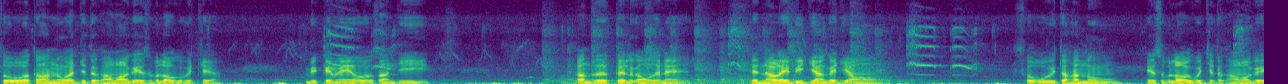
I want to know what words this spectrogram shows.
ਸੋ ਤੁਹਾਨੂੰ ਅੱਜ ਦਿਖਾਵਾਂਗੇ ਇਸ ਬਲੌਗ ਵਿੱਚ ਵੀ ਕਿਵੇਂ ਉਹ ਸਾਂਝੀ ਕੰਧ ਦੇ ਉੱਤੇ ਲਗਾਉਂਦੇ ਨੇ ਤੇ ਨਾਲੇ ਬੀਜਾਂਗੇ ਜੌਂ। ਸੋ ਉਹ ਵੀ ਤੁਹਾਨੂੰ ਇਸ ਬਲੌਗ ਵਿੱਚ ਦਿਖਾਵਾਂਗੇ।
